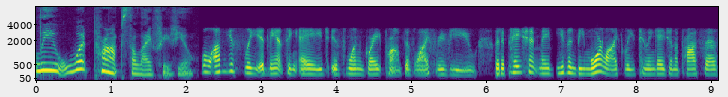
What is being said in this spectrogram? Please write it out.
Lee, what prompts the life review? Well, obviously, advancing age is one great prompt of life review, but a patient may even be more likely to engage in the process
